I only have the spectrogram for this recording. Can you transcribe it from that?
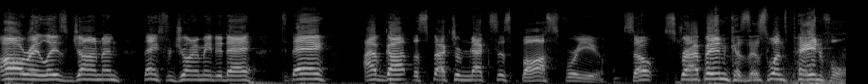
All right, ladies and gentlemen, thanks for joining me today. Today, I've got the Spectrum Nexus boss for you. So, strap in, because this one's painful.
